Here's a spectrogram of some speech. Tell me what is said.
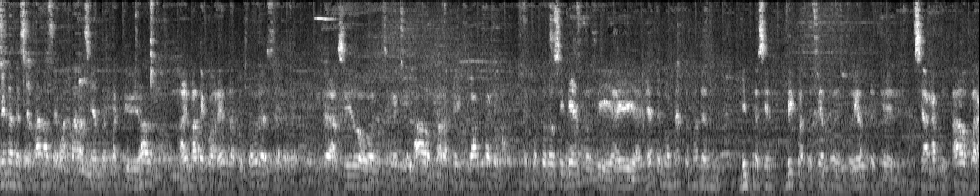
fines de semana se va a estar haciendo esta actividad. Hay más de 40 tutores eh, que han sido seleccionados para que impartan estos conocimientos y hay en este momento más de 1.400 estudiantes que se han apuntado para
